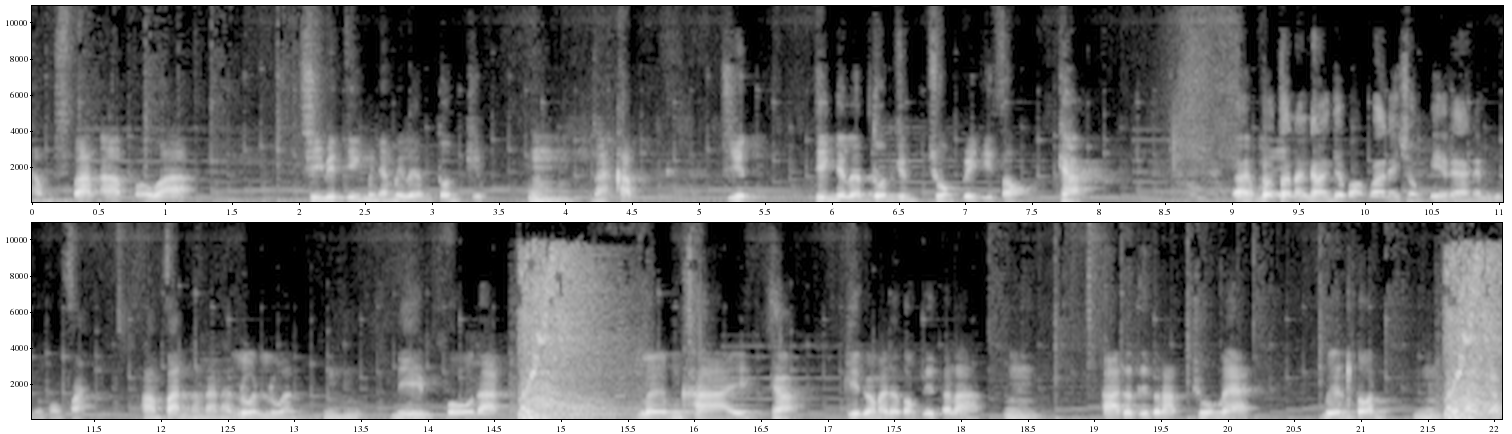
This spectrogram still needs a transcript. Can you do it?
ทำสตาร์ทอัพเพราะว่า ชีวิตจริงมันยังไม่เริ่มต้นขึ้นอืมนะครับ ชีวิตจริงจะเริ่มต้นขึ้นช่วงปีที่สอง ครับเอ่อทำไมดรนันท์กำลังจะบอกว่าในช่วงปีแรกเนี่ยมันอยู่ในความฝันความฝันทั้งนั้นนะล้วนอืมๆมีโปรดักต์เริ่มขาย ครับ คิดว่ามันจะต้องติดตลาด อืมอาจจะติดตลาดช่วงแรกเบื้องต้นอืมทำไมครับ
